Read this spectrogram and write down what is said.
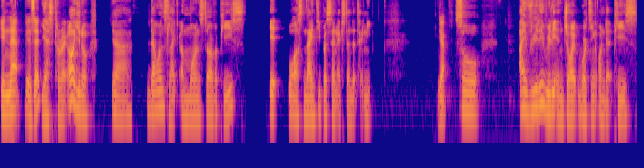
In nap, is it? Yes, correct. Oh, you know, yeah, that one's like a monster of a piece. It was 90% extended technique. Yeah. So I really, really enjoyed working on that piece.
